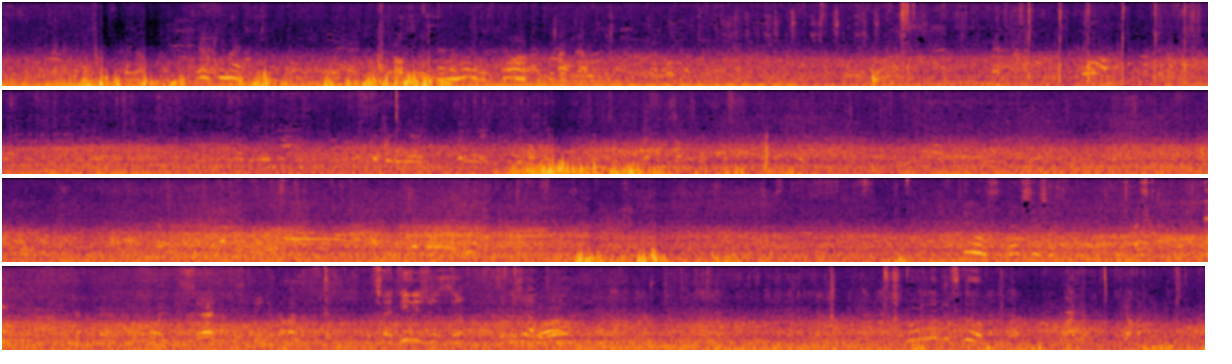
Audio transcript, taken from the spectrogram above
кинул сюда все сюда. Сядь, Садили же за, за ножа. Ну, ну, что?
